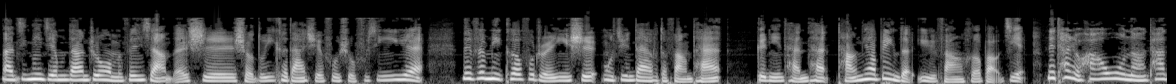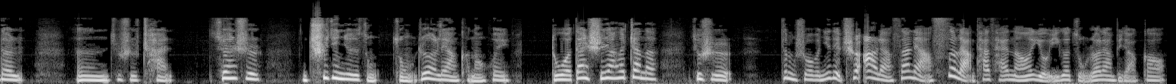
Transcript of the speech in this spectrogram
那今天节目当中，我们分享的是首都医科大学附属复兴医院内分泌科副主任医师穆军大夫的访谈，跟您谈谈糖尿病的预防和保健。那碳水化合物呢，它的嗯就是产虽然是你吃进去的总总热量可能会多，但实际上它占的就是这么说吧，你得吃二两、三两、四两，它才能有一个总热量比较高。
